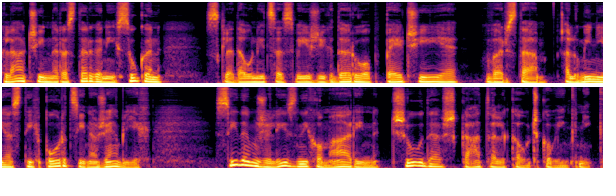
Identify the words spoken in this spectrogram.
hlač in raztrganih suken, skladovnica svežih drv ob peči je vrsta aluminijastih porcij na žebljih, sedem železnih omar in čuda škatelj kavčkov in knjig.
